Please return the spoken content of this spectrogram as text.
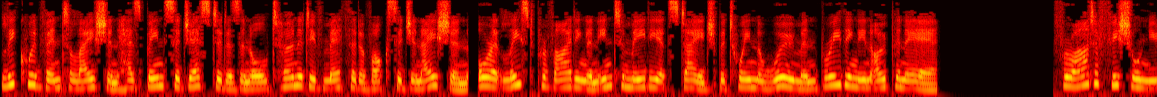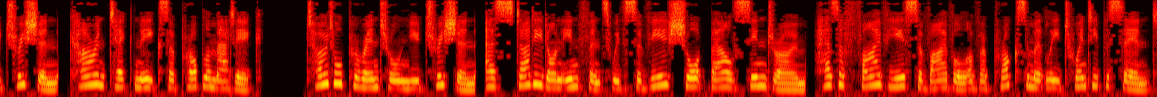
Liquid ventilation has been suggested as an alternative method of oxygenation, or at least providing an intermediate stage between the womb and breathing in open air. For artificial nutrition, current techniques are problematic. Total parenteral nutrition, as studied on infants with severe short bowel syndrome, has a five-year survival of approximately 20%.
